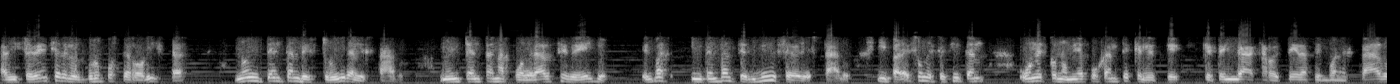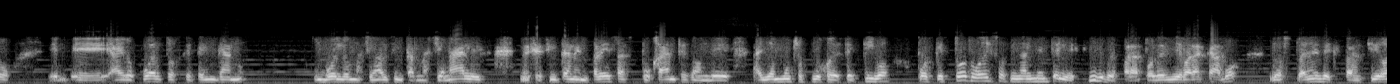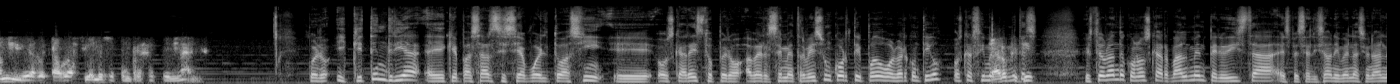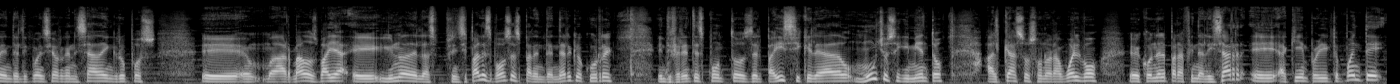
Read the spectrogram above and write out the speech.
a diferencia de los grupos terroristas, no intentan destruir al Estado, no intentan apoderarse de ello. Es más, intentan servirse del Estado. Y para eso necesitan una economía pujante que, que, tenga carreteras en buen estado, eh, aeropuertos que tengan vuelos nacionales e internacionales, necesitan empresas pujantes donde haya mucho flujo de efectivo, porque todo eso finalmente les sirve para poder llevar a cabo los planes de expansión y de recaudación de sus empresas criminales. Bueno, ¿y qué tendría eh, que pasar si se ha vuelto así, eh, Oscar, esto? Pero, a ver, ¿se me atraviesa un corte y puedo volver contigo? Oscar, si me permites. Estoy hablando con Oscar Balmen, periodista especializado a nivel nacional en delincuencia organizada en grupos eh, armados, vaya, y una de las principales voces para entender qué ocurre en diferentes puntos del país y que le ha dado mucho seguimiento al caso Sonora. Vuelvo con él para finalizar aquí en Proyecto Puente.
